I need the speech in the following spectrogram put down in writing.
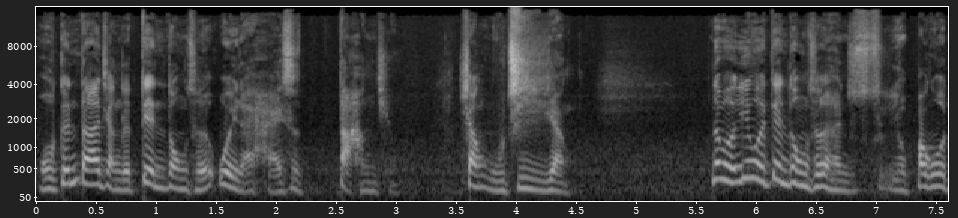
我跟大家讲的电动车未来还是大行情，像五 G 一样。那么因为电动车很有包括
